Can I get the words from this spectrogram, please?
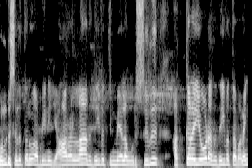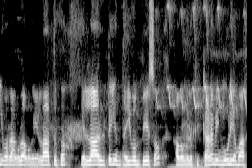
கொண்டு செலுத்தணும் அப்படின்னு யாரெல்லாம் அந்த தெய்வத்தின் மேலே ஒரு சிறு அக்கறையோடு அந்த தெய்வத்தை வணங்கி வர்றாங்களோ அவங்க எல்லாத்துக்கும் எல்லார்கிட்டையும் தெய்வம் பேசும். அவங்களுக்கு க கனவின் மூலியமாக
